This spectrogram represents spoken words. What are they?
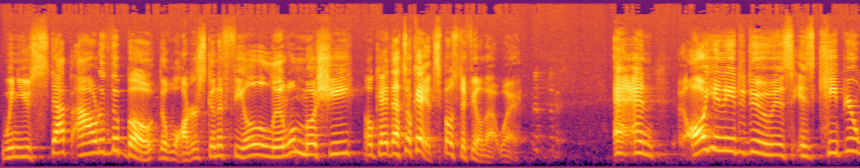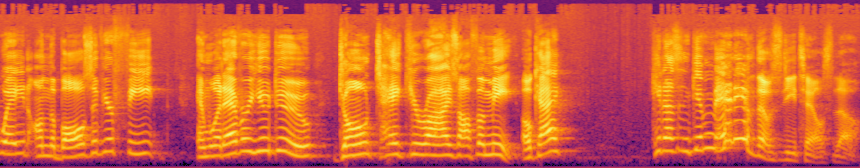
when you step out of the boat, the water's going to feel a little mushy. Okay, that's okay. It's supposed to feel that way. And, all you need to do is, is keep your weight on the balls of your feet and whatever you do, don't take your eyes off of me, okay? He doesn't give him any of those details, though.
